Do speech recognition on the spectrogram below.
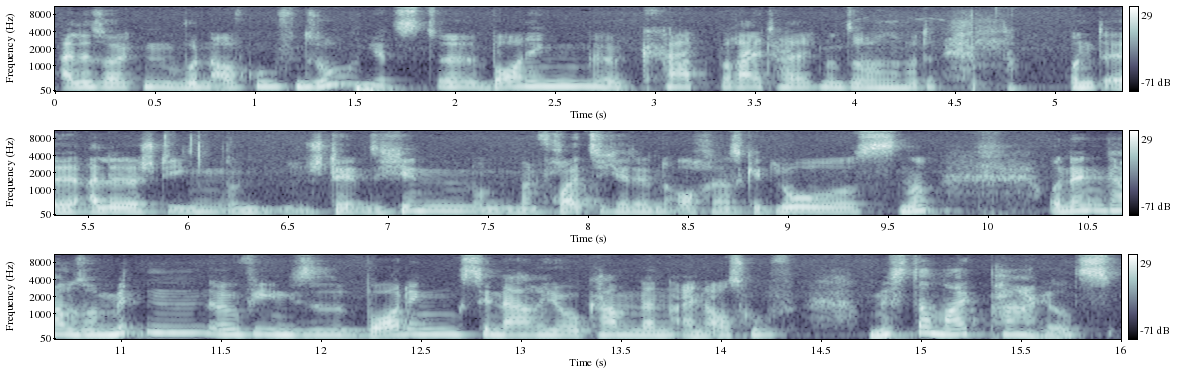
Alle sollten, wurden aufgerufen, so, jetzt äh, Boarding-Card bereithalten und so weiter. Und äh, alle stiegen und stellten sich hin und man freut sich ja dann auch, es geht los. Ne? Und dann kam so mitten irgendwie in dieses Boarding-Szenario kam dann ein Ausruf: Mr. Mike Pagels,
